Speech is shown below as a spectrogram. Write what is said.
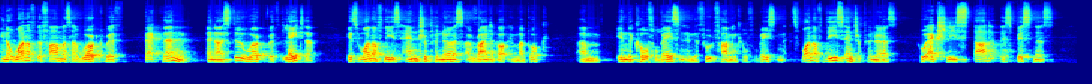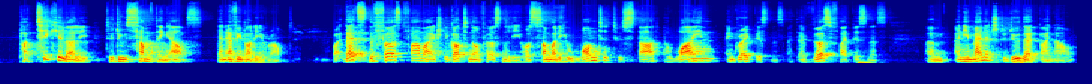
you know, one of the farmers I worked with back then, and I still work with later, is one of these entrepreneurs I write about in my book um, in the Kofu Basin, in the food farming Kofu Basin. It's one of these entrepreneurs who actually started this business particularly to do something else than everybody around. Right? That's the first farmer I actually got to know personally was somebody who wanted to start a wine and grape business, a diversified business. Um, and he managed to do that by now.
